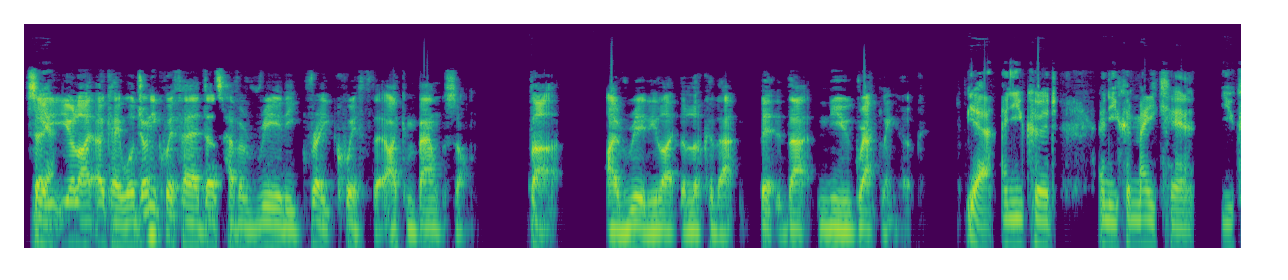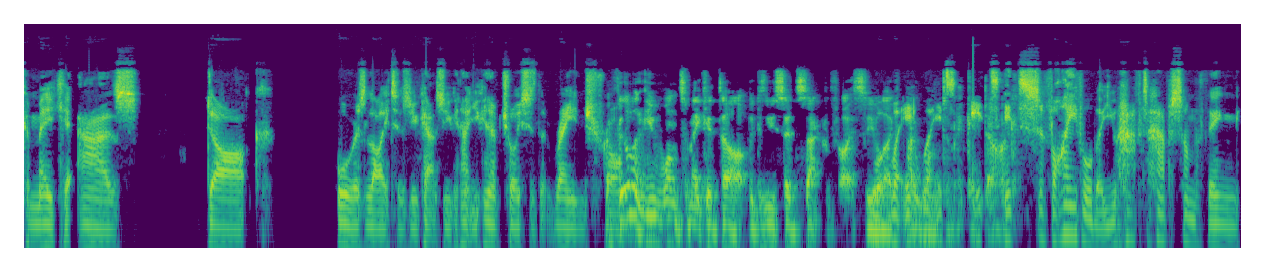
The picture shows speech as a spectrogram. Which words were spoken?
so yeah. you're like, okay, well, Johnny Quiffhair does have a really great quiff that I can bounce on, but I really like the look of that bit, that new grappling hook. Yeah, and you could, and you can make it, you can make it as dark or as light as you can. So you can have, you can have choices that range from. I feel like you want to make it dark because you said sacrifice. So you're well, like, well, I want to make it dark. It's survival though. You have to have something.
